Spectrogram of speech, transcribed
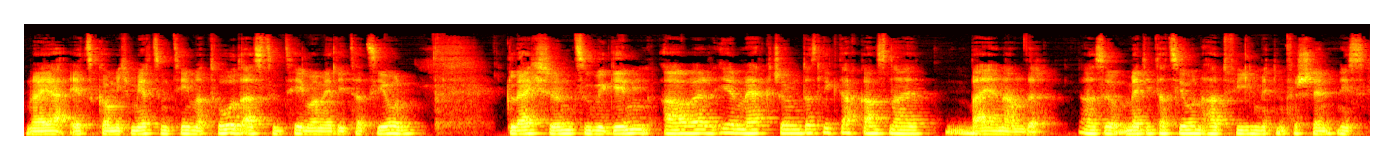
Naja, jetzt komme ich mehr zum Thema Tod als zum Thema Meditation. Gleich schon zu Beginn, aber ihr merkt schon, das liegt auch ganz nahe beieinander. Also Meditation hat viel mit dem Verständnis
